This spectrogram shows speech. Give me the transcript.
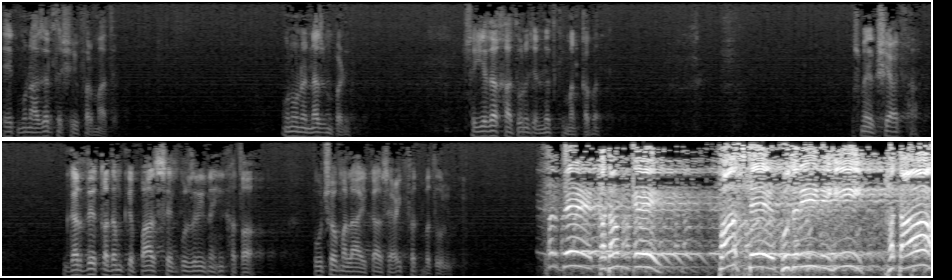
ایک مناظر تشریف فرما تھے انہوں نے نظم پڑھی۔ سیدہ خاتون جنت کی منقبت۔ میں ایک شعر تھا گرد قدم کے پاس سے گزری نہیں خطا پوچھو ملائکہ سے عفت بطول۔ گرد قدم کے پاس سے گزری نہیں خطا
